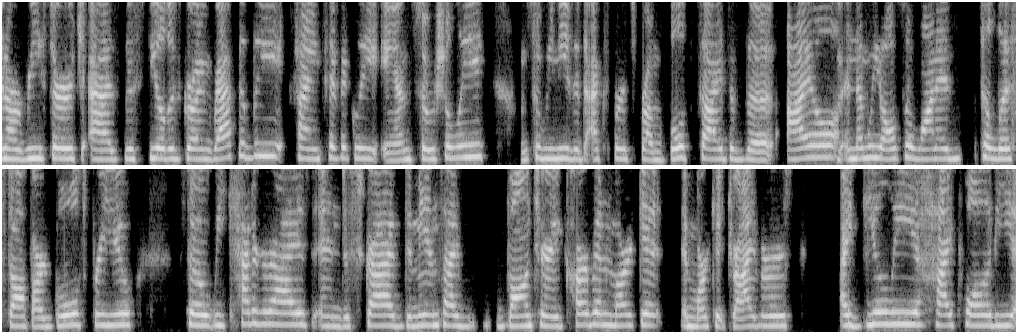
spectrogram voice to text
in our research as this field is growing rapidly, scientifically and socially. Um, so we needed experts from both sides of the aisle. And then we also wanted to list off our goals for you so we categorized and described demand side voluntary carbon market and market drivers. Ideally, high quality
